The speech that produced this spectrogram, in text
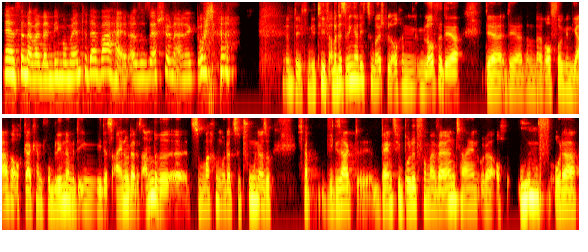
Ja, es sind aber dann die Momente der Wahrheit. Also sehr schöne Anekdote. Ja, definitiv. Aber deswegen hatte ich zum Beispiel auch im, im Laufe der, der, der dann darauffolgenden Jahre auch gar kein Problem damit, irgendwie das eine oder das andere äh, zu machen oder zu tun. Also ich habe, wie gesagt, äh, Bands wie Bullet for My Valentine oder auch Umf oder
